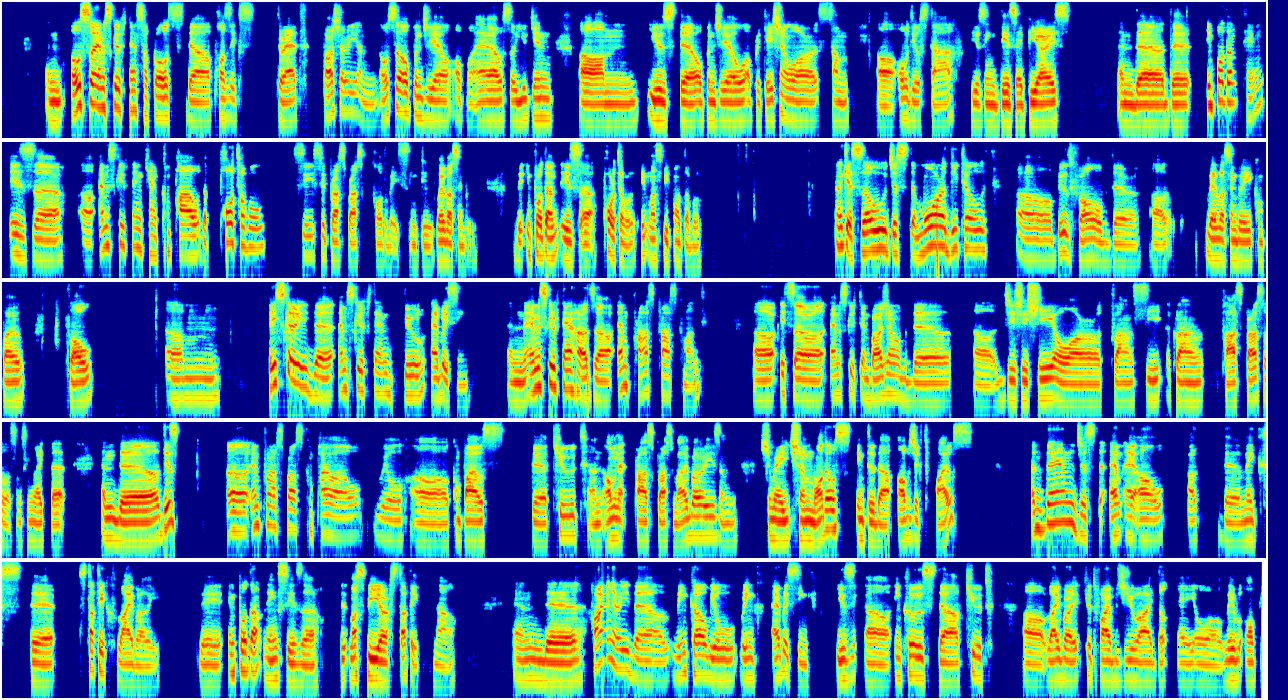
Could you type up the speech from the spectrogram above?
And also Emscripten supports the POSIX thread partially and also OpenGL, OpenAL, so you can um, use the OpenGL application or some uh, audio stuff using these APIs. And uh, the important thing is uh, uh, Emscripten can compile the portable C, C++ code base into WebAssembly. The important is portable, it must be portable. Okay, so just a more detailed uh, build flow of the uh, WebAssembly compile flow. Um, basically, the Emscripten do everything. And Emscripten has a em++ command. Uh, it's a Emscripten version of the uh, GCC or Clang C, Clang++ or something like that. And uh, this uh, em++ compiler will uh, compile the Qt and Omnet++ libraries and simulation models into the object files. And then just the MAO the makes the static library. The important things is uh, it must be your static now. And uh, finally, the linker will link everything using uh, includes the Qt uh, library Qt5 GUI.a or libopp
